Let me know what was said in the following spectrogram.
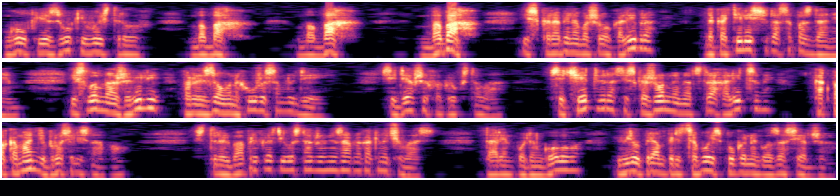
Гулкие звуки выстрелов. Бабах! Бабах! Бабах! Из карабина большого калибра докатились сюда с опозданием и словно оживили парализованных ужасом людей, сидевших вокруг стола. Все четверо с искаженными от страха лицами, как по команде, бросились на пол. Стрельба прекратилась так же внезапно, как и началась. Тарин поднял голову и увидел прямо перед собой испуганные глаза Серджио.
